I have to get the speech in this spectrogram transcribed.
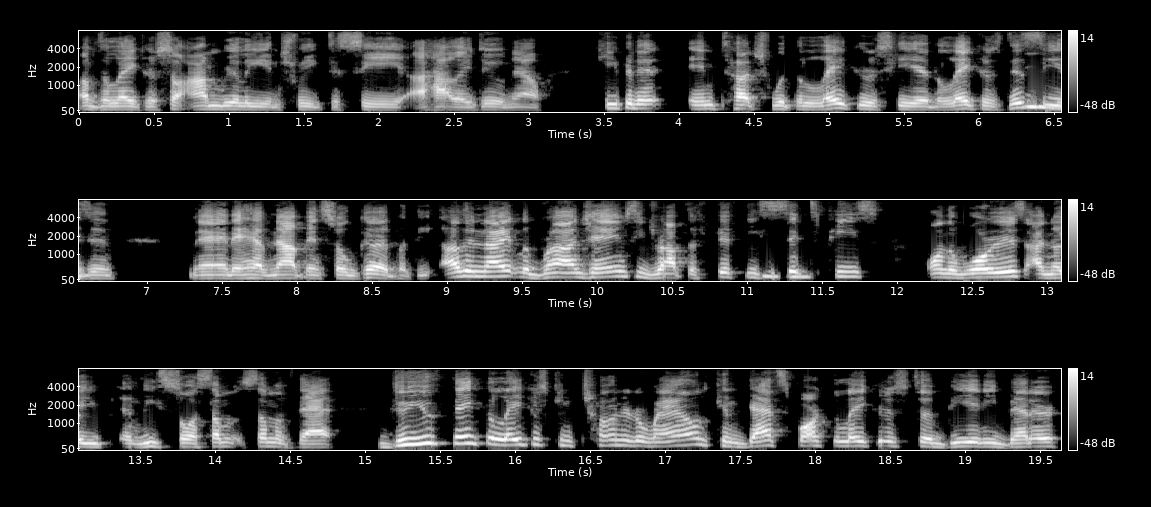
of the Lakers. So I'm really intrigued to see uh, how they do. Now, keeping it in touch with the Lakers here. The Lakers this mm-hmm. season, man, they have not been so good. But the other night, LeBron James, he dropped a 56 mm-hmm. piece on the Warriors. I know you at least saw some some of that. Do you think the Lakers can turn it around? Can that spark the Lakers to be any better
